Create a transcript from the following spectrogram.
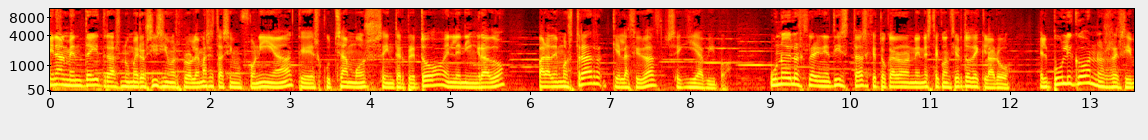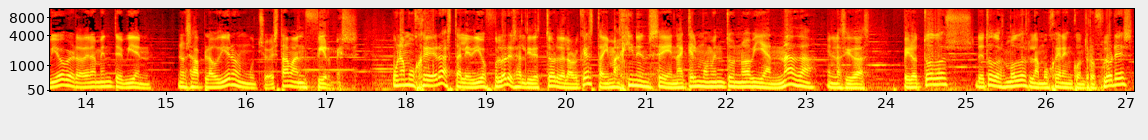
Finalmente, y tras numerosísimos problemas, esta sinfonía que escuchamos se interpretó en Leningrado para demostrar que la ciudad seguía viva. Uno de los clarinetistas que tocaron en este concierto declaró, el público nos recibió verdaderamente bien, nos aplaudieron mucho, estaban firmes. Una mujer hasta le dio flores al director de la orquesta. Imagínense, en aquel momento no había nada en la ciudad. Pero todos, de todos modos, la mujer encontró flores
